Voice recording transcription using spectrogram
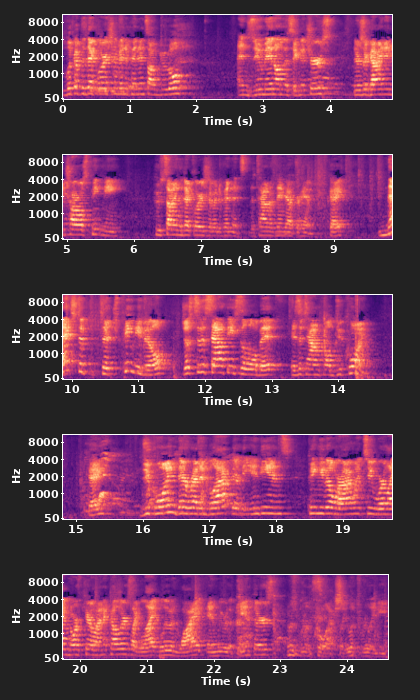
look up the Declaration of Independence on Google and zoom in on the signatures. There's a guy named Charles Pinckney who signed the Declaration of Independence. The town is named after him. Okay. Next to, to Pinckneyville, just to the southeast a little bit, is a town called DuQuoin. Okay? DuQuoin, they're red and black. They're the Indians. Pinckneyville, where I went to, we're like North Carolina colors, like light blue and white, and we were the Panthers. It was really cool, actually. It looked really neat.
